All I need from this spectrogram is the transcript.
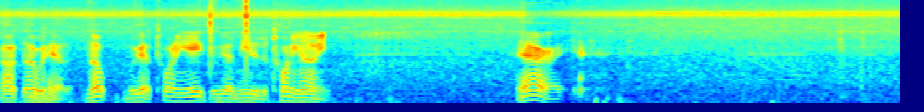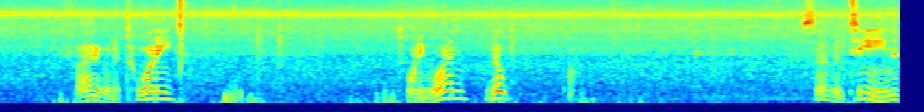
Oh, I thought we had it. Nope we got 28 we got needed a 29 alright 5 and a 20 21 nope. 17,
